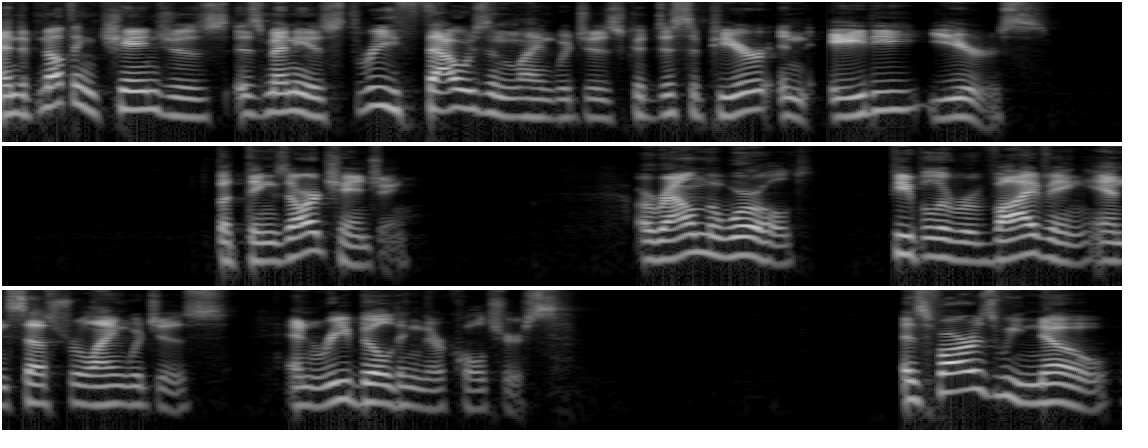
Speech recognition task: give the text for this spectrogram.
And if nothing changes, as many as 3,000 languages could disappear in 80 years. But things are changing. Around the world, people are reviving ancestral languages and rebuilding their cultures. As far as we know,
